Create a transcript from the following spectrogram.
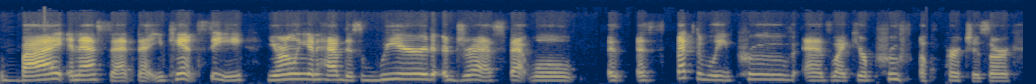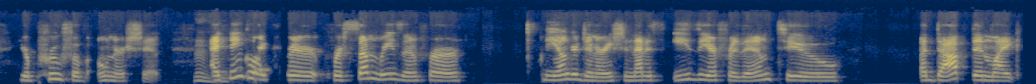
buy an asset that you can't see you're only going to have this weird address that will effectively prove as like your proof of purchase or your proof of ownership mm-hmm. i think like for for some reason for the younger generation that is easier for them to adopt than like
